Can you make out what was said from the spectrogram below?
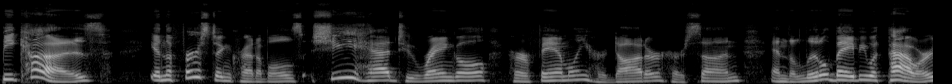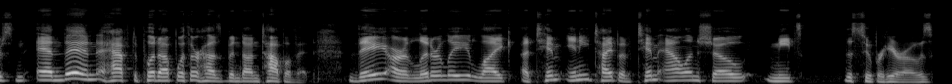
Because in the first Incredibles, she had to wrangle her family, her daughter, her son, and the little baby with powers, and then have to put up with her husband on top of it. They are literally like a Tim any type of Tim Allen show meets the superheroes.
